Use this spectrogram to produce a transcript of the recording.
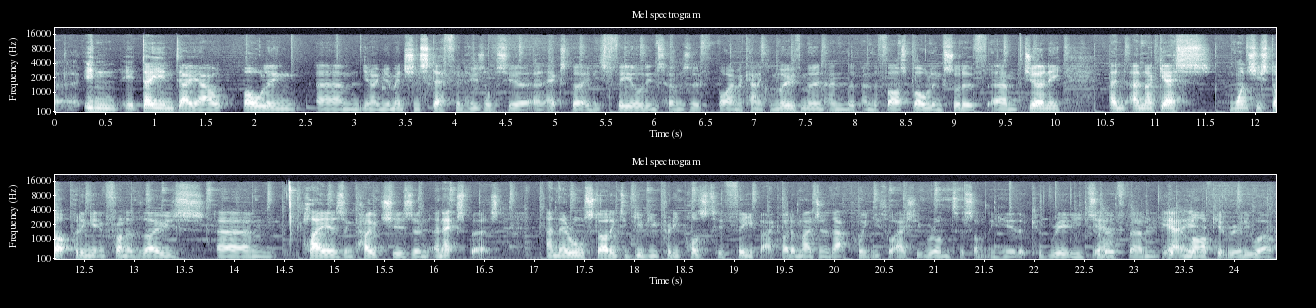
uh, in it day in day out bowling. Um, you know, you mentioned Steffan, who's obviously a, an expert in his field in terms of biomechanical movement and the and the fast bowling sort of um, journey, and and I guess once you start putting it in front of those um, players and coaches and, and experts, and they're all starting to give you pretty positive feedback. I'd imagine at that point you thought actually we're onto something here that could really sort yeah. of um, hit yeah, the market really well.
